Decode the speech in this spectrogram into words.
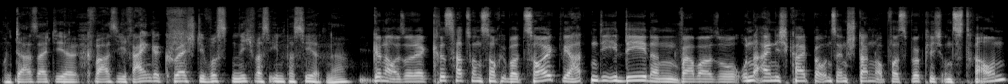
Und da seid ihr quasi reingecrashed. Die wussten nicht, was ihnen passiert, ne? Genau. Also der Chris hat uns noch überzeugt. Wir hatten die Idee, dann war aber so Uneinigkeit bei uns entstanden, ob wir es wirklich uns trauen.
